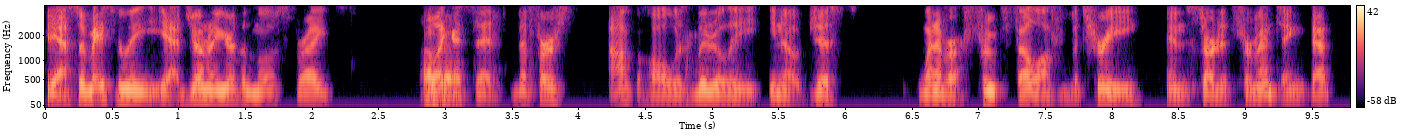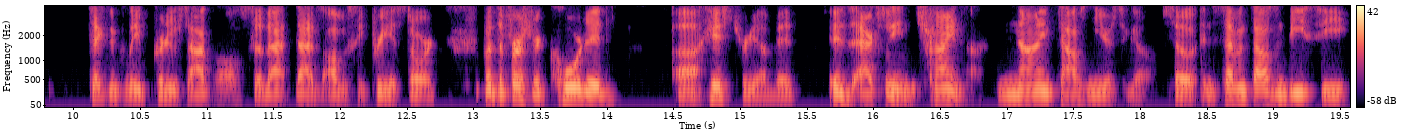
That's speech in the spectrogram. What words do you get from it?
Yeah. So basically, yeah, Jonah, you're the most right. Like. I said, the first alcohol was literally, you know, just whenever a fruit fell off of a tree and started fermenting, that technically produced alcohol. So that that's obviously prehistoric. But the first recorded uh, history of it is actually in China, nine thousand years ago. So in seven thousand BC,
